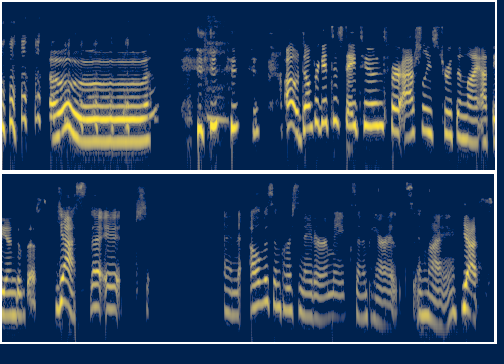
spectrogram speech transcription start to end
oh. oh, don't forget to stay tuned for Ashley's truth and lie at the end of this. yes, that it an Elvis impersonator makes an appearance in my Yes,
